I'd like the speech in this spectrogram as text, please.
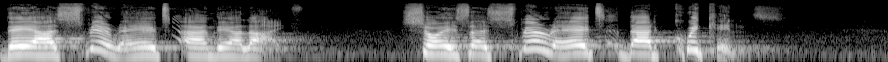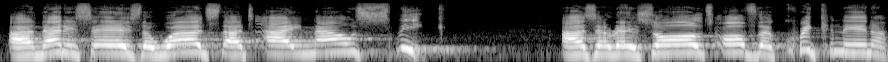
they are spirit and they are life. So it's the spirit that quickens. And then it says, the words that I now speak as a result of the quickening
